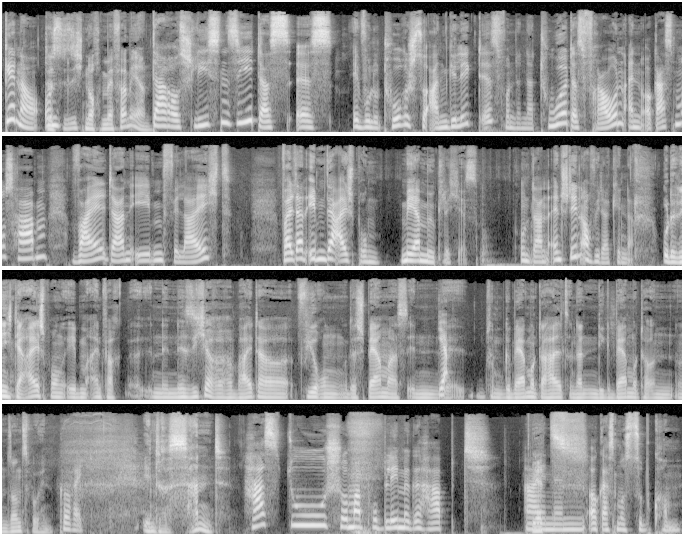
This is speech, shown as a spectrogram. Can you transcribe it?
genau Dass und sie sich noch mehr vermehren. Daraus schließen sie, dass es evolutorisch so angelegt ist von der Natur, dass Frauen einen Orgasmus haben, weil dann eben vielleicht, weil dann eben der Eisprung mehr möglich ist. Und dann entstehen auch wieder Kinder. Oder nicht der Eisprung, eben einfach eine, eine sicherere Weiterführung des Spermas in, Ja. äh, zum Gebärmutterhals und dann in die Gebärmutter und, und sonst wohin. Korrekt. Interessant. Hast du schon mal Probleme gehabt, einen Jetzt. Orgasmus zu bekommen?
